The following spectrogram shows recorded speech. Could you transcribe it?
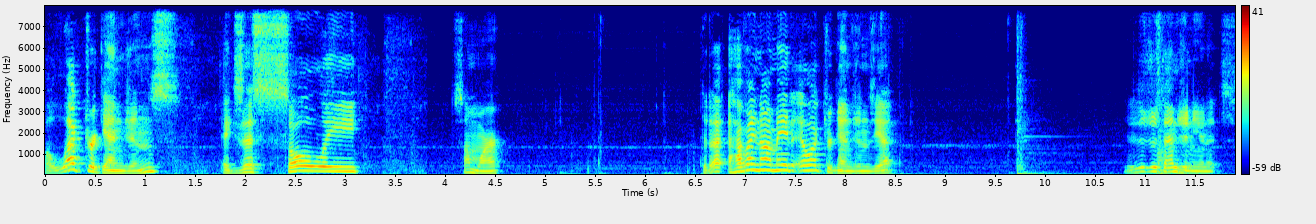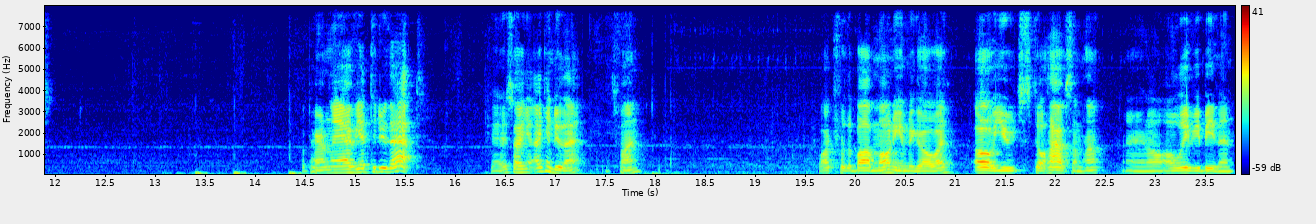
electric engines exist solely somewhere. Did I have I not made electric engines yet? These are just engine units. Apparently I have yet to do that. Okay, so I, I can do that. It's fine. Watch for the bobmonium to go away. Oh, you still have some, huh? Alright, I'll, I'll leave you be then.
